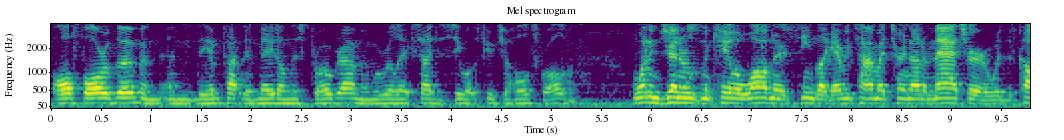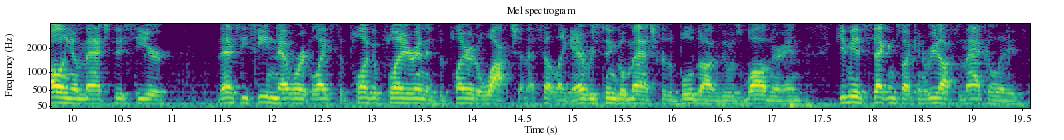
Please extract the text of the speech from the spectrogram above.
all four of them and, and the impact they've made on this program, and we're really excited to see what the future holds for all of them. One in general is Michaela Waldner. It seemed like every time I turned on a match or was calling a match this year, the SEC network likes to plug a player in as the player to watch, and I felt like every single match for the Bulldogs it was Waldner. And give me a second so I can read off some accolades.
